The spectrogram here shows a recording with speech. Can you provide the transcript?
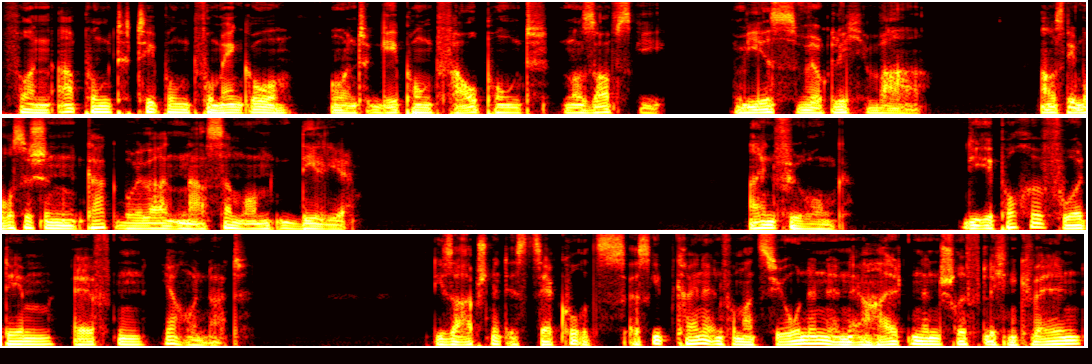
Von A.T. Fomenko und G.V. Nosowski wie es wirklich war. Aus dem russischen Kakboiler na samom delje. Einführung Die Epoche vor dem 11. Jahrhundert Dieser Abschnitt ist sehr kurz, es gibt keine Informationen in erhaltenen schriftlichen Quellen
